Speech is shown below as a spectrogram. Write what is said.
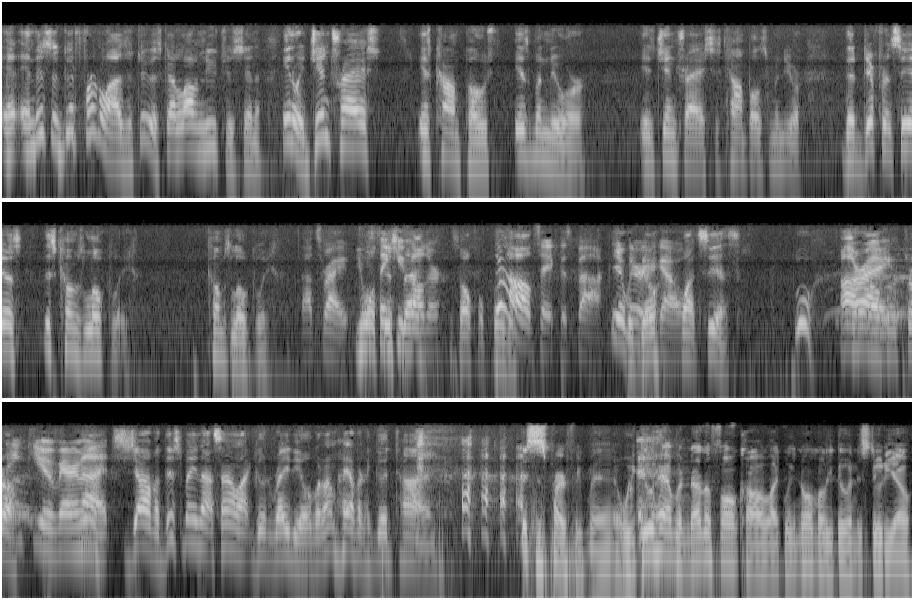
and, and this is a good fertilizer too. It's got a lot of nutrients in it. Anyway, gin trash is compost, is manure, is gin trash, is compost manure. The difference is this comes locally. Comes locally. That's right. You well, want thank this you, back? Felder. It's awful Yeah. I'll take this back. There we there go. You go. What's this? Whew. All right. of the truck. Thank you very Yeah, much. Java, this may not sound like good radio, but I'm having a good time. This is perfect, man. We do have another phone call like we normally do in the studio.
